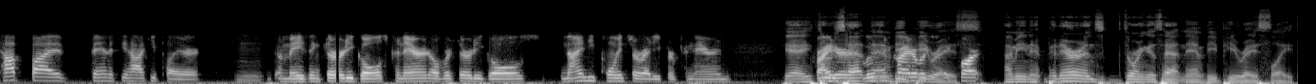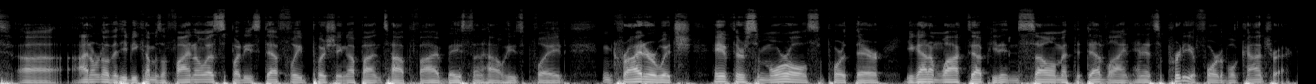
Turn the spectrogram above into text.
top five fantasy hockey player. Mm. Amazing, 30 goals. Panarin over 30 goals. 90 points already for Panarin. Yeah, he threw his hat in the MVP race. I mean, Panarin's throwing his hat in the MVP race late. Uh, I don't know that he becomes a finalist, but he's definitely pushing up on top five based on how he's played. And Kreider, which hey, if there's some moral support there, you got him locked up. You didn't sell him at the deadline, and it's a pretty affordable contract.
